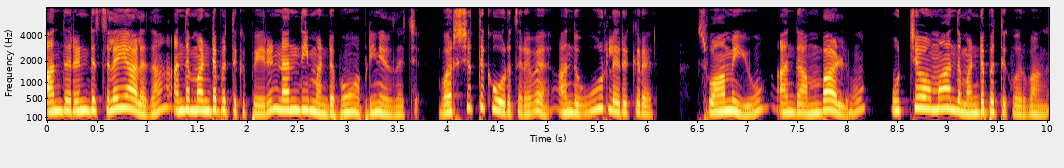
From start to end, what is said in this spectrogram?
அந்த ரெண்டு சிலையால தான் அந்த மண்டபத்துக்கு பேர் நந்தி மண்டபம் அப்படின்னு இருந்துச்சு. வருஷத்துக்கு ஒரு தடவை அந்த ஊரில் இருக்கிற சுவாமியும் அந்த அம்பாளும் உற்சவமாக அந்த மண்டபத்துக்கு வருவாங்க.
